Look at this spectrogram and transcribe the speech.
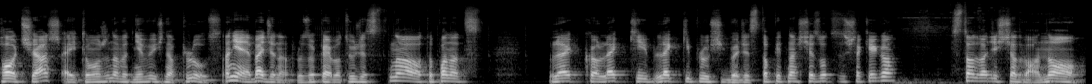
Chociaż, ej, to może nawet nie wyjść na plus. A nie, będzie na plus, ok, bo tu już jest, no, to ponad lekko, lekki, lekki plusik będzie. 115 zł, coś takiego? 122, no,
